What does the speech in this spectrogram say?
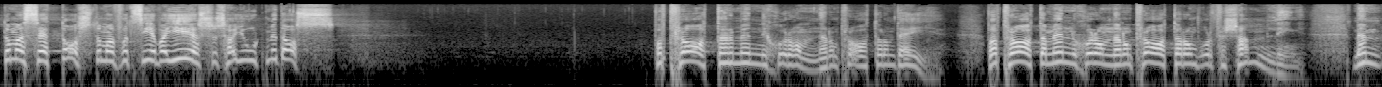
de har sett oss, de har fått se vad Jesus har gjort med oss. Vad pratar människor om när de pratar om dig? Vad pratar människor om när de pratar om vår församling? Men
